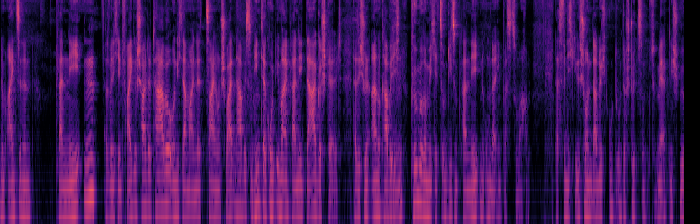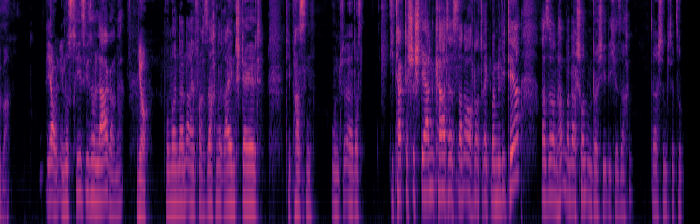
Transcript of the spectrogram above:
einem einzelnen Planeten, also wenn ich den freigeschaltet habe und ich da meine Zeilen und Spalten habe, ist im Hintergrund immer ein Planet dargestellt. Dass ich schon den Eindruck habe, mhm. ich kümmere mich jetzt um diesen Planeten, um da irgendwas zu machen. Das finde ich schon dadurch gut unterstützt und merklich spürbar. Ja, und Industrie ist wie so ein Lager, ne? Ja. Wo man dann einfach Sachen reinstellt, die passen. Und äh, das, die taktische Sternenkarte ist dann auch noch direkt beim Militär. Also dann hat man da schon unterschiedliche Sachen. Da stimme ich dazu.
